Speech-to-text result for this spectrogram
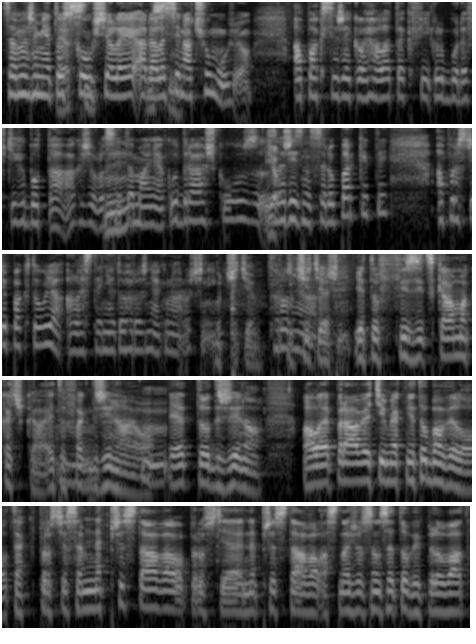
samozřejmě to jasný, zkoušeli a dali jasný. si na čumu, že jo. A pak si řekli, hele, tak Fígl bude v těch botách, že vlastně mm. tam má nějakou drážku, zařízne se do parkety a prostě pak to udělá, ale stejně je to hrozně jako náročný. Určitě, hrozně určitě. Náročný. Je to fyzická makačka, je to mm. fakt dřina, jo. Mm. Je to dřina, ale právě tím, jak jak mě to bavilo, tak prostě jsem nepřestával, prostě nepřestával a snažil jsem se to vypilovat,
